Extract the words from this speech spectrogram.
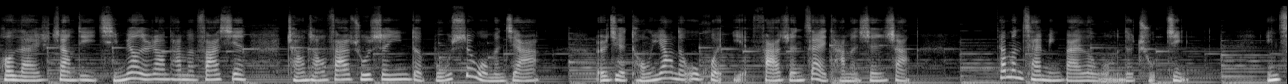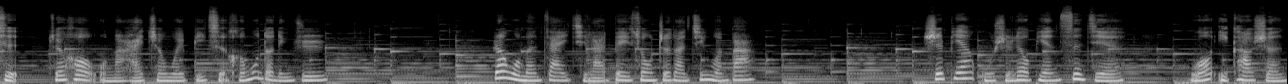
后来，上帝奇妙地让他们发现，常常发出声音的不是我们家，而且同样的误会也发生在他们身上。他们才明白了我们的处境。因此，最后我们还成为彼此和睦的邻居。让我们再一起来背诵这段经文吧。诗篇五十六篇四节，我倚靠神，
